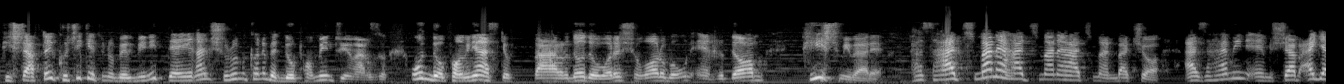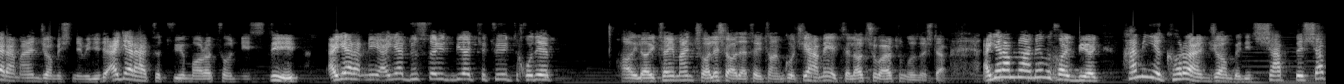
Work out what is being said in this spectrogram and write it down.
پیشرفتای کوچیکتون رو ببینید دقیقا شروع می‌کنه به دوپامین توی مغز. اون دوپامینی است که فردا دوباره شما رو به اون اقدام پیش می‌بره. پس حتما حتما حتما بچه ها از همین امشب اگرم انجامش نمی‌دید اگر حتی توی ماراتون نیستید اگر اگر دوست دارید بیاید که توی خود highlight های من چالش عادت های time coach ی همه اطلاعاتش رو براتون گذاشتم. اگر هم نه نمی‌خواید بیاید. همین یک کار رو انجام بدید. شب به شب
